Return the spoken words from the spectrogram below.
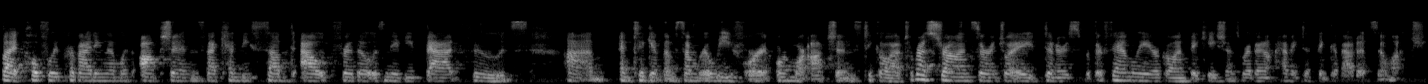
but hopefully providing them with options that can be subbed out for those maybe bad foods um, and to give them some relief or, or more options to go out to restaurants or enjoy dinners with their family or go on vacations where they're not having to think about it so much.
